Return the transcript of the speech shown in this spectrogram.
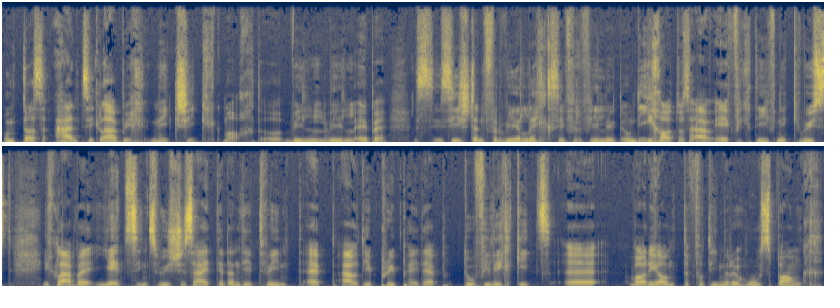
Und das haben sie, glaube ich, nicht geschickt gemacht. Weil, weil eben, es, es ist dann verwirrlich für viele Leute. Und ich habe das auch effektiv nicht gewusst. Ich glaube, jetzt inzwischen sagt ihr dann die Twint-App, auch die Prepaid-App, du, vielleicht gibt es äh, Varianten von deiner Hausbank,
